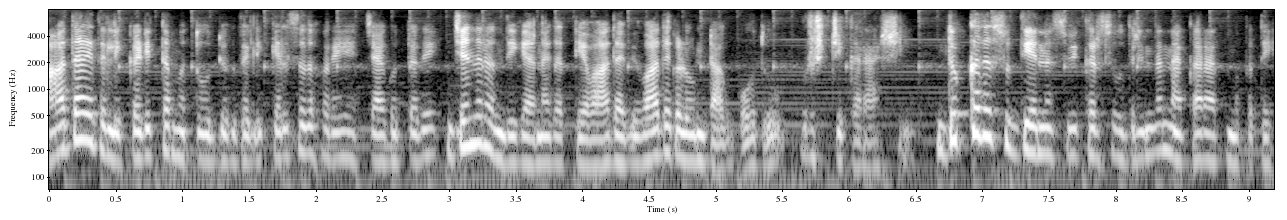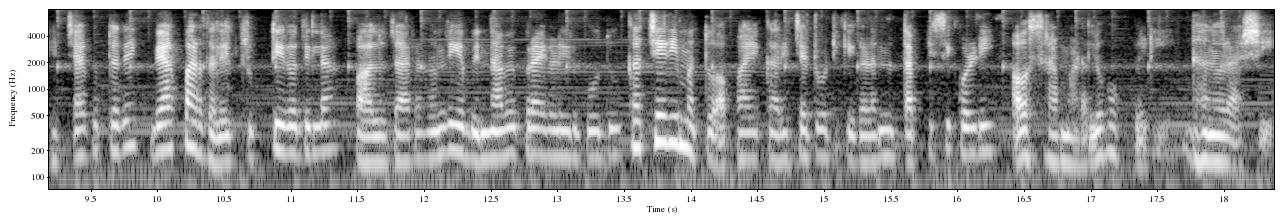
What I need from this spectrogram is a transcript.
ಆದಾಯದಲ್ಲಿ ಕಡಿತ ಮತ್ತು ಉದ್ಯೋಗದಲ್ಲಿ ಕೆಲಸದ ಹೊರೆ ಹೆಚ್ಚಾಗುತ್ತದೆ. ಜನರೊಂದಿಗೆ ಅನಗತ್ಯವಾದ ವಿವಾದಗಳು ಉಂಟಾಗಬಹುದು ವೃಶ್ಚಿಕ ರಾಶಿ, ದುಃಖದ ಸುದ್ದಿಯನ್ನು ಸ್ವೀಕರಿಸುವುದರಿಂದ ನಕಾರಾತ್ಮಕತೆ ಹೆಚ್ಚಾಗುತ್ತದೆ. ವ್ಯಾಪಾರದಲ್ಲಿ ತೃಪ್ತಿ ಇರೋದಿಲ್ಲ. ಪಾಲುದಾರರೊಂದಿಗೆ ಭಿನ್ನಾಭಿಪ್ರಾಯಗಳಿರಬಹುದು ಕಚೇರಿ ಮತ್ತು ಅಪಾಯಕಾರಿ ಚಟುವಟಿಕೆಗಳನ್ನು ತಪ್ಪಿಸಿಕೊಳ್ಳಿ, ಅವಸರ ಮಾಡಲು ಹೋಗಬೇಡಿ. ಧನುರಾಶಿ.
